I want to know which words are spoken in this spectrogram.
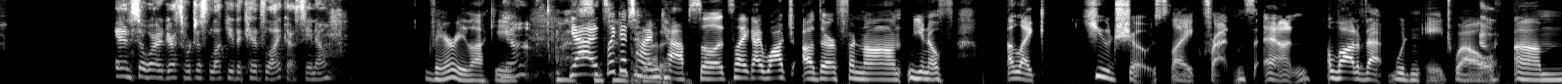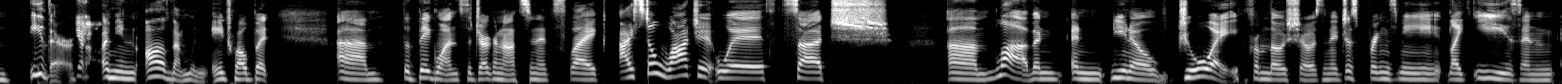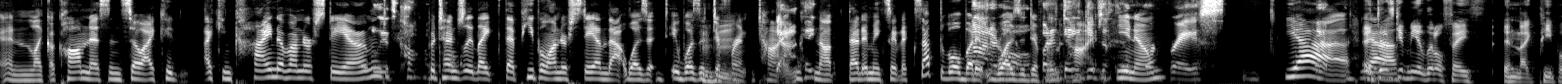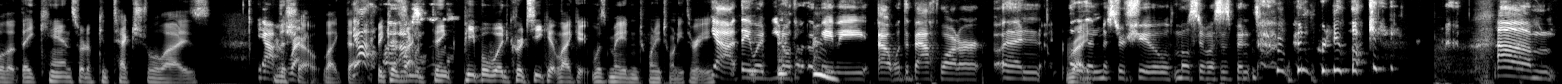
And so i guess we're just lucky the kids like us you know? Very lucky. yeah. Yeah it's like a time gotta- capsule. It's like i watch other phenom you know f- uh, like huge shows like friends and a lot of that wouldn't age well um either. Yeah. i mean all of them wouldn't age well but um the big ones the juggernauts and it's like i still watch it with such um love and and you know joy from those shows. And it just brings me like ease and and like a calmness. And so i could i can kind of understand Really, it's comfortable. potentially like that people understand that was a, it was a Mhm. different time. Yeah, they- not that it makes it acceptable but it was all, a different but it time gives it you know? grace. Yeah It yeah. does give me a little faith in like people that they can sort of contextualize yeah the right. show like that Yeah, because I- I would think people would critique it like it was made in 2023. yeah they would you know throw the baby out with the bathwater and other Right. than mr Schue, most of us has been been pretty lucky um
